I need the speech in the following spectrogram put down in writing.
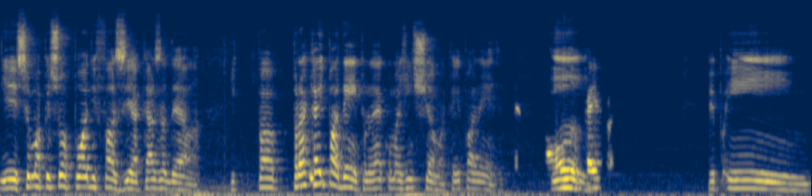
e se uma pessoa pode fazer a casa dela e para cair para dentro, né? Como a gente chama, cair para dentro. Em, cair pra em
